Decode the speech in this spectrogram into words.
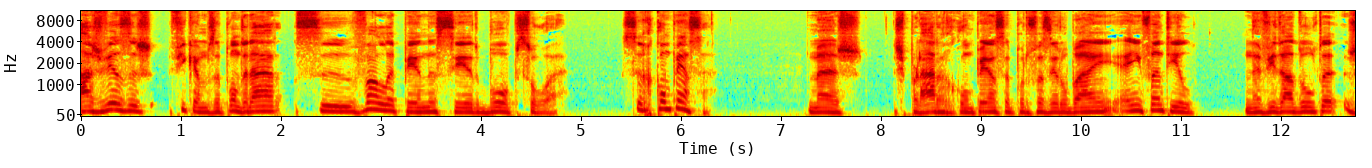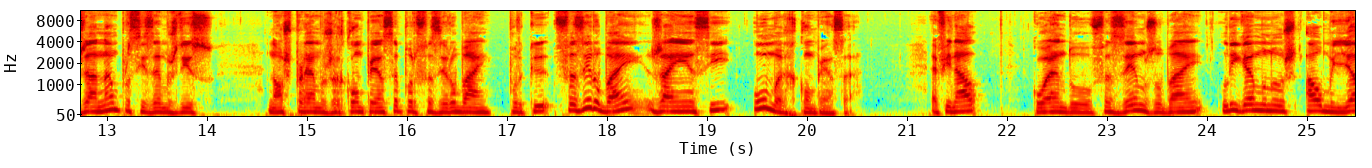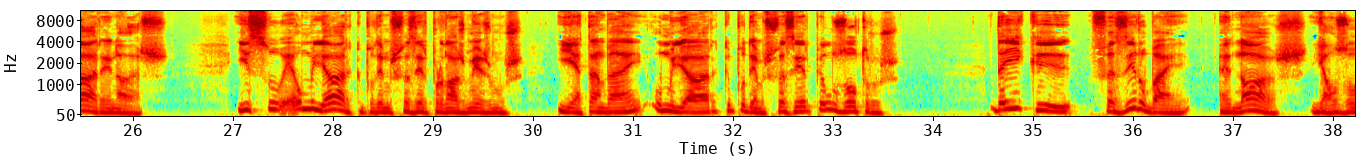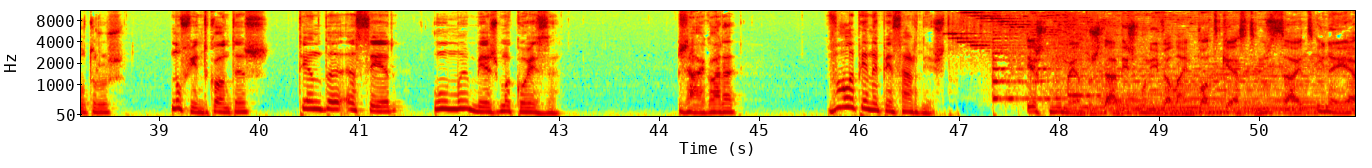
Às vezes ficamos a ponderar se vale a pena ser boa pessoa, se recompensa. Mas esperar recompensa por fazer o bem é infantil. Na vida adulta já não precisamos disso. Não esperamos recompensa por fazer o bem, porque fazer o bem já é em si uma recompensa. Afinal, quando fazemos o bem, ligamos-nos ao melhor em nós isso é o melhor que podemos fazer por nós mesmos e é também o melhor que podemos fazer pelos outros. Daí que fazer o bem a nós e aos outros, no fim de contas, tende a ser uma mesma coisa. Já agora, vale a pena pensar nisto. Este momento está disponível em podcast no site e na app.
